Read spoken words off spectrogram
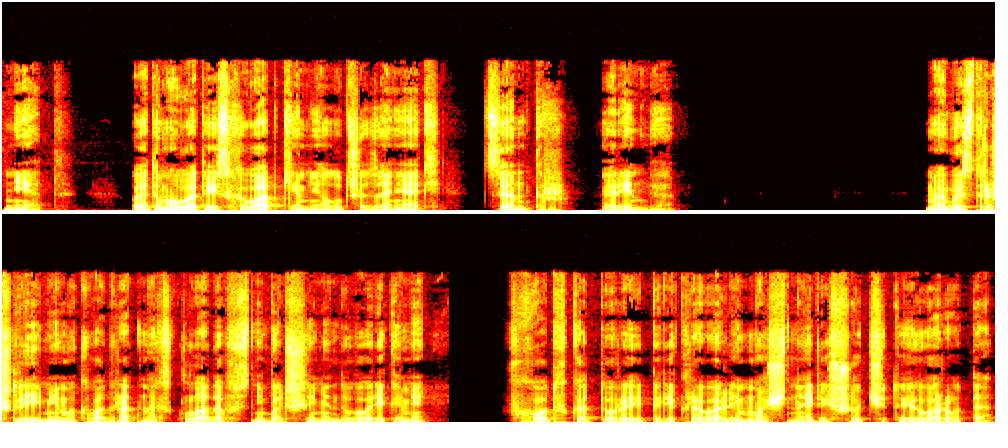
нет». Поэтому в этой схватке мне лучше занять центр ринга. Мы быстро шли мимо квадратных складов с небольшими двориками, вход в которые перекрывали мощные решетчатые ворота.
